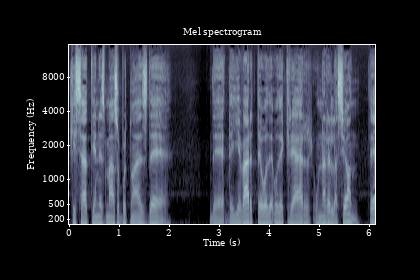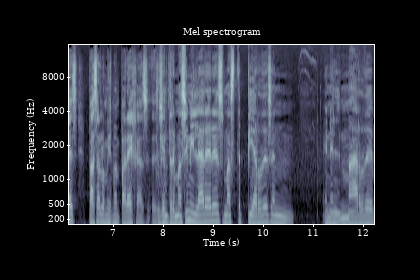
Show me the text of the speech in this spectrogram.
quizá tienes más oportunidades de, de, de llevarte o de, o de, crear una relación. Entonces, pasa lo mismo en parejas. Pues entre más similar eres, más te pierdes en, en el mar de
